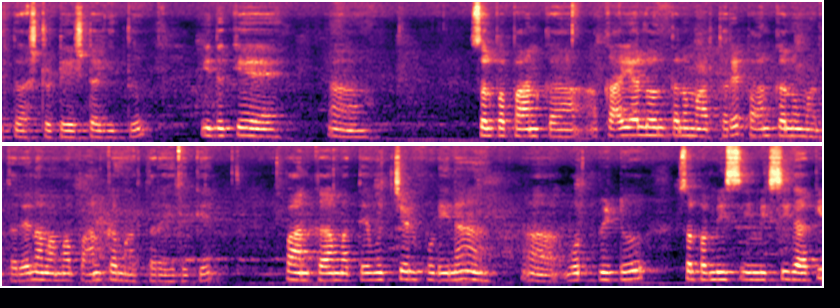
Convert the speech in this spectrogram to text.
ಇತ್ತು. ಅಷ್ಟು ಟೇಸ್ಟಾಗಿತ್ತು ಇದಕ್ಕೆ ಸ್ವಲ್ಪ ಪಾನಕ, ಕಾಯಲ್ಲು ಅಂತಲೂ ಮಾಡ್ತಾರೆ, ಪಾನಕನೂ ಮಾಡ್ತಾರೆ. ನಮ್ಮಮ್ಮ ಪಾನಕ ಮಾಡ್ತಾರೆ ಇದಕ್ಕೆ. ಪಾನಕ ಮತ್ತು ಹುಚ್ಚೆಳ್ಳು ಪುಡಿನ ಹುರಿದ್ಬಿಟ್ಟು ಸ್ವಲ್ಪ ಮಿಕ್ಸಿ ಮಿಕ್ಸಿಗೆ ಹಾಕಿ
